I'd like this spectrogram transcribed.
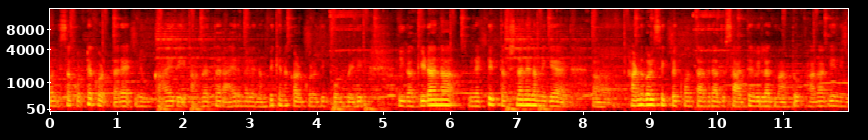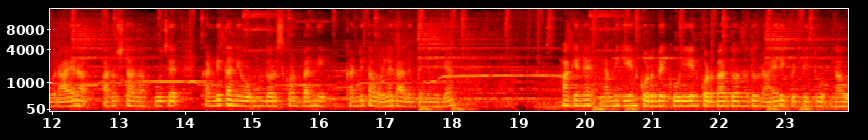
ಒಂದು ದಿವಸ ಕೊಟ್ಟೆ ಕೊಡ್ತಾರೆ. ನೀವು ಕಾಯಿರಿ ಹಾಗಂತ ರಾಯರ ಮೇಲೆ ನಂಬಿಕೆನ ಕಳ್ಕೊಳ್ಳೋದಕ್ಕೆ ಹೋಗಬೇಡಿ. ಈಗ ಗಿಡನ ನೆಟ್ಟಿದ ತಕ್ಷಣವೇ ನಮಗೆ ಹಣ್ಣುಗಳು ಸಿಗಬೇಕು ಅಂತ ಅಂದರೆ ಅದು ಸಾಧ್ಯವಿಲ್ಲದ ಮಾತು. ಹಾಗಾಗಿ ನೀವು ರಾಯರ ಅನುಷ್ಠಾನ, ಪೂಜೆ ಖಂಡಿತ ನೀವು ಮುಂದುವರಿಸ್ಕೊಂಡು ಬನ್ನಿ. ಖಂಡಿತ ಒಳ್ಳೆಯದಾಗುತ್ತೆ ನಿಮಗೆ. ಹಾಗೆಯೇ ನಮಗೇನು ಕೊಡಬೇಕು, ಏನು ಕೊಡಬಾರ್ದು ಅನ್ನೋದು ರಾಯರಿಗೆ ಬಿಟ್ಟಿದ್ದು ನಾವು.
